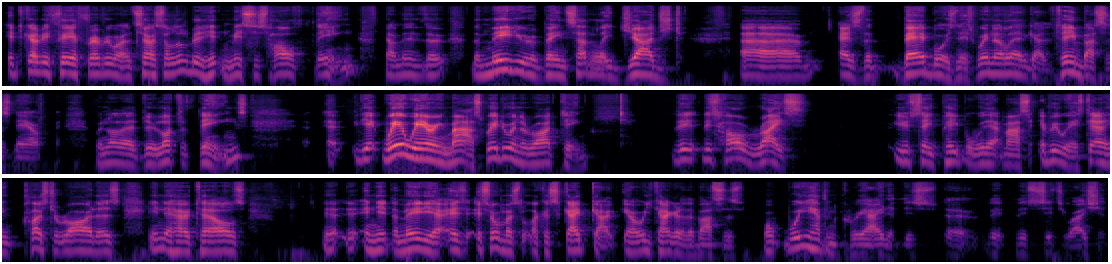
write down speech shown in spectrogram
it's got to be fair for everyone. So it's a little bit hit and miss this whole thing. I mean, the the media have been suddenly judged uh, as the bad boys in this. We're not allowed to go to team buses now. We're not allowed to do lots of things. Uh, yet we're wearing masks. We're doing the right thing. The, this whole race, you see people without masks everywhere, standing close to riders in their hotels, and yet the media is it's almost like a scapegoat. You know, you can't go to the buses. Well, we haven't created this uh, this situation.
